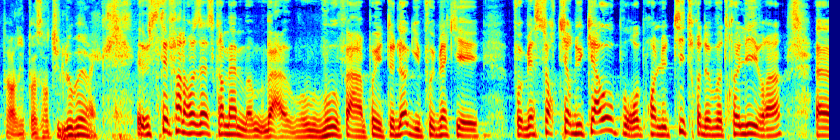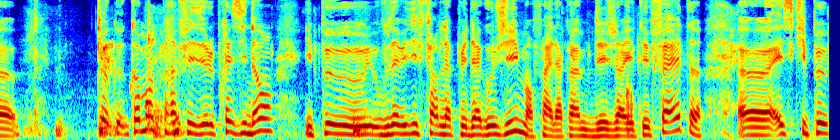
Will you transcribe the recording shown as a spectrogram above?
Enfin, on n'est pas sorti de l'auberge. Euh, Stéphane Rosas, quand même, bah, vous, enfin un politologue, il faut bien qu'il faut bien sortir du chaos pour reprendre le titre de votre livre. Hein. Euh, comment le président, il peut, vous avez dit faire de la pédagogie, mais enfin, elle a quand même déjà été faite. Euh, est-ce qu'il peut,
